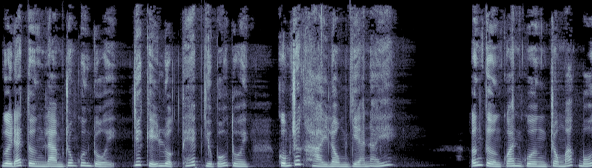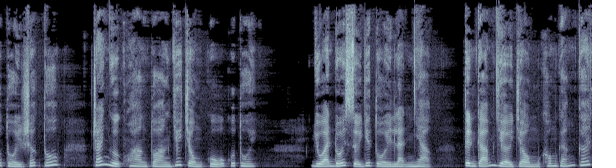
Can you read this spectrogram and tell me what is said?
Người đã từng làm trong quân đội, Với kỷ luật thép như bố tôi, Cũng rất hài lòng về anh ấy. Ấn tượng của anh Quân trong mắt bố tôi rất tốt, Trái ngược hoàn toàn với chồng cũ của tôi. Dù anh đối xử với tôi lạnh nhạt, Tình cảm vợ chồng không gắn kết,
